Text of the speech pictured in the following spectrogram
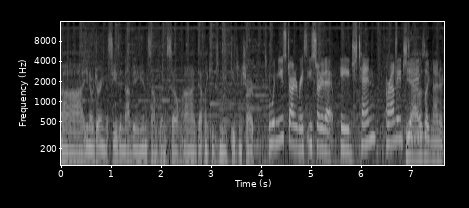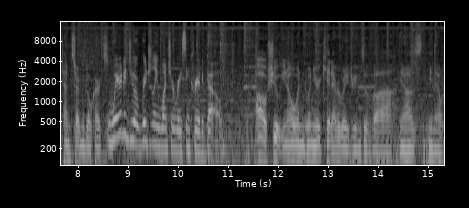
Uh, you know, during the season, not being in something, so uh, it definitely keeps me keeps me sharp. When you started racing, you started at age 10, around age 10? Yeah, I was like nine or ten starting the go karts. Where did you originally want your racing career to go? Oh shoot! You know, when when you're a kid, everybody dreams of uh, you know I was you know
